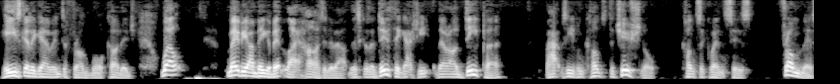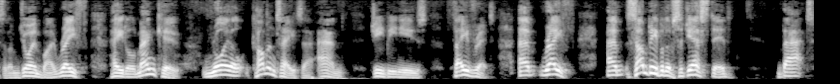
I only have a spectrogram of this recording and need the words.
he's going to go into Frogmore Cottage. Well, maybe I'm being a bit light-hearted about this because I do think actually there are deeper, perhaps even constitutional consequences from this. And I'm joined by Rafe Heydel-Mankoo, royal commentator and GB News favourite. Um, Rafe, um, some people have suggested that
